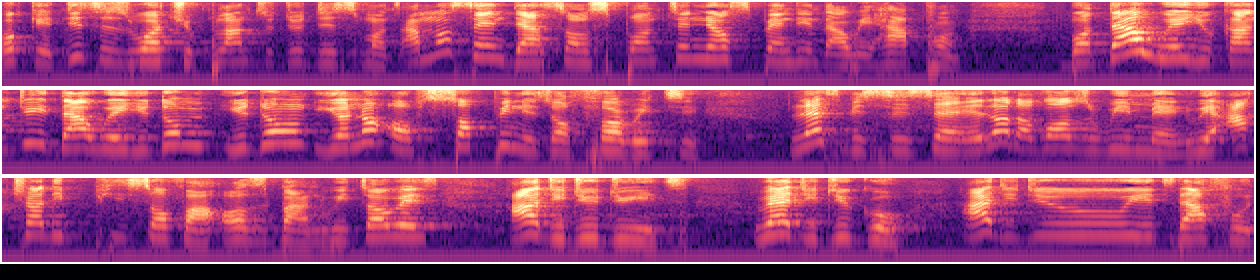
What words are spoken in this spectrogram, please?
Okay, this is what you plan to do this month. I'm not saying there's some spontaneous spending that will happen, but that way you can do it that way. You don't, you don't, you're not usurping his authority. Let's be sincere. A lot of us women, we actually piss off our husband with always, how did you do it? Where did you go? How did you eat that food?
